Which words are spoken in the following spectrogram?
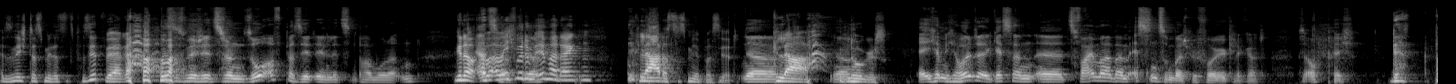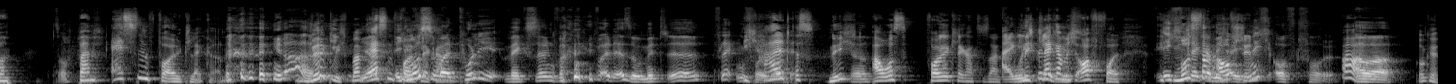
also nicht, dass mir das jetzt passiert wäre, aber Das ist mir jetzt schon so oft passiert in den letzten paar Monaten. genau, aber, aber Ernsthaft, ich würde mir ja. immer denken, klar, dass das mir passiert. Ja. Klar, logisch. Ja, Ich habe mich heute, gestern, äh, zweimal beim Essen zum Beispiel vollgekleckert. Ist auch Pech. Das, beim, Ist auch beim Essen vollkleckern. ja. Wirklich, beim Ja, Essen ich vollkleckern. musste meinen Pulli wechseln, weil, weil der so mit äh, Flecken Ich halte es nicht aus, vollgekleckert zu sein. Eigentlich und ich klecker ich mich oft voll. Ich, Ich muss dann mich aufstehen. nicht oft voll. Ah, aber okay.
